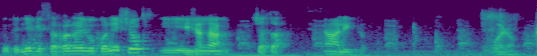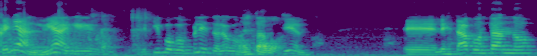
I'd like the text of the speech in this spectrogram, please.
que tenía que cerrar algo con ellos y, ya está. Ya está. Ah, listo. Bueno, genial, mirá, que equipo completo, loco. Ahí estamos. Bien. Eh, le estaba contando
